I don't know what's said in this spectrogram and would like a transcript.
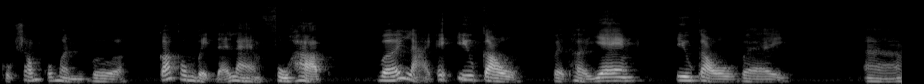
cuộc sống của mình, vừa có công việc để làm phù hợp với lại cái yêu cầu về thời gian, yêu cầu về, à,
